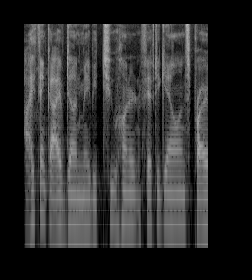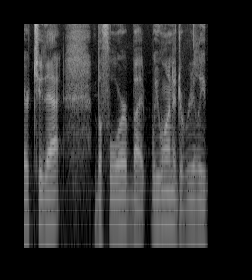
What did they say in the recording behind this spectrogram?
I think I've done maybe 250 gallons prior to that before, but we wanted to really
